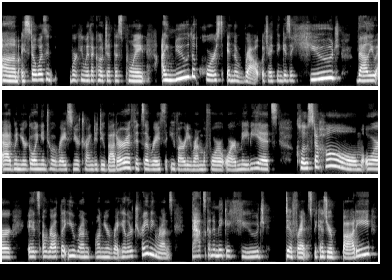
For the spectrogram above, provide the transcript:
Um, I still wasn't working with a coach at this point, I knew the course and the route, which I think is a huge value add when you're going into a race and you're trying to do better. If it's a race that you've already run before, or maybe it's close to home, or it's a route that you run on your regular training runs, that's going to make a huge difference because your body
